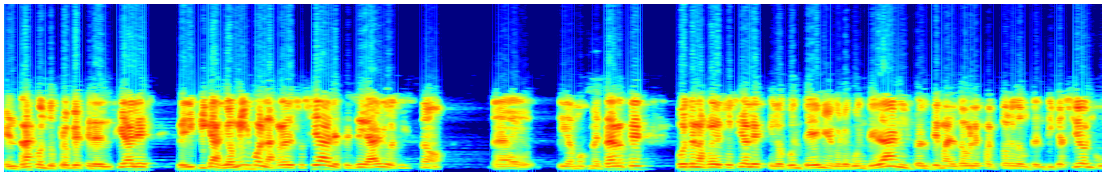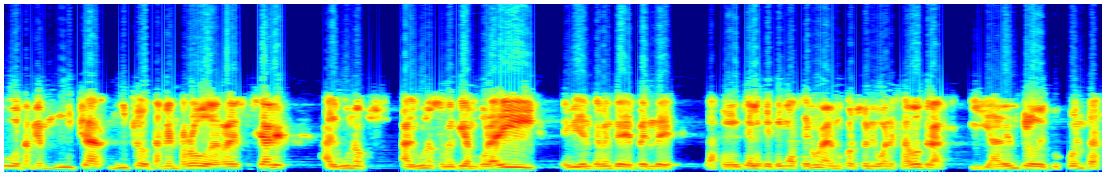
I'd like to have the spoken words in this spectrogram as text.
entras con tus propias credenciales, verificas lo mismo en las redes sociales, te llega algo decís, no, eh, digamos, meterte. Pues en las redes sociales, que lo cuente Enio, que lo cuente Dani, todo el tema del doble factor de autenticación, hubo también mucha, mucho también robo de redes sociales, algunos, algunos se metían por ahí, evidentemente depende las credenciales que tengas en una, a lo mejor son iguales a otras, y adentro de tus cuentas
